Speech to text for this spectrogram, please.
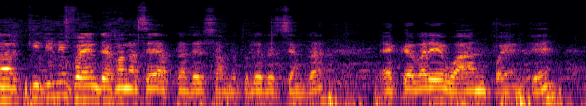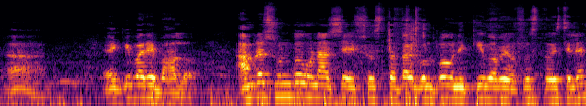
ওনার কিডনি পয়েন্ট এখন আছে আপনাদের সামনে তুলে ধরছি আমরা। একেবারে ওয়ান পয়েন্টে হ্যাঁ একেবারে ভালো। আমরা শুনব ওনার সেই সুস্থতার গল্প, উনি কীভাবে অসুস্থ হয়েছিলেন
